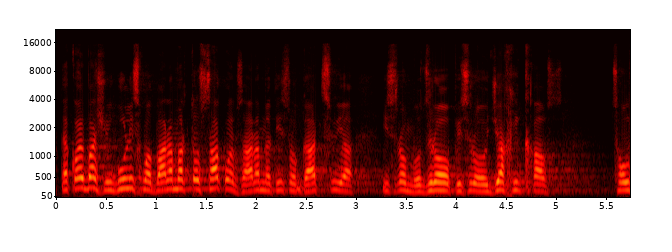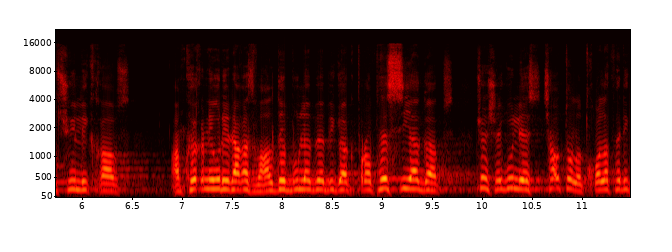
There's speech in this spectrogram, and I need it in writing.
და კვებაში გულისხმობ არა მარტო საკვებს, არამედ ის რომ გაცვია, ის რომ მოძრაობ, ის რომ ოჯახი ყავს, ცოლშვილი ყავს, ამ ქვეყნიური რაღაც ვალდებულებები გაქვს, პროფესია გაქვს. ჩვენ შეგვიძლია ეს ჩავთვალოთ ყველაფერი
